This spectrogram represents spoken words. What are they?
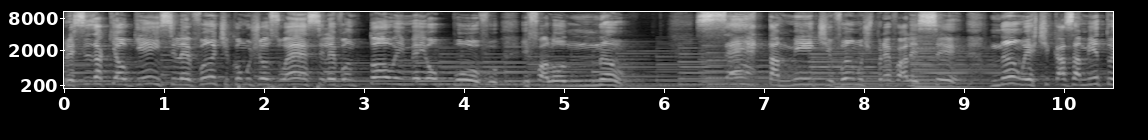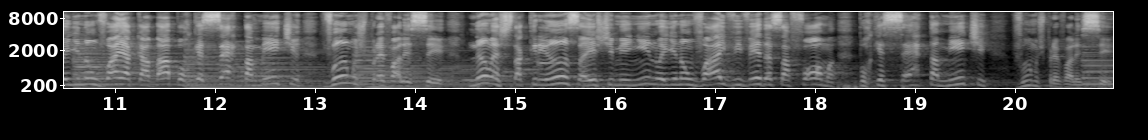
Precisa que alguém se levante como Josué se levantou em meio ao povo e falou: "Não. Certamente vamos prevalecer. Não, este casamento ele não vai acabar porque certamente vamos prevalecer. Não, esta criança, este menino, ele não vai viver dessa forma porque certamente vamos prevalecer.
